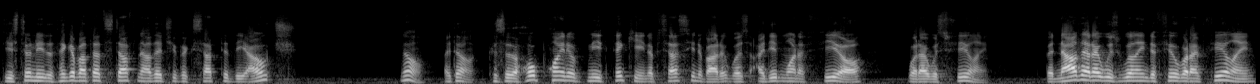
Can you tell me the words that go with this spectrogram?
do you still need to think about that stuff now that you've accepted the ouch? No, I don't. Because the whole point of me thinking, obsessing about it, was I didn't want to feel what I was feeling. But now that I was willing to feel what I'm feeling,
